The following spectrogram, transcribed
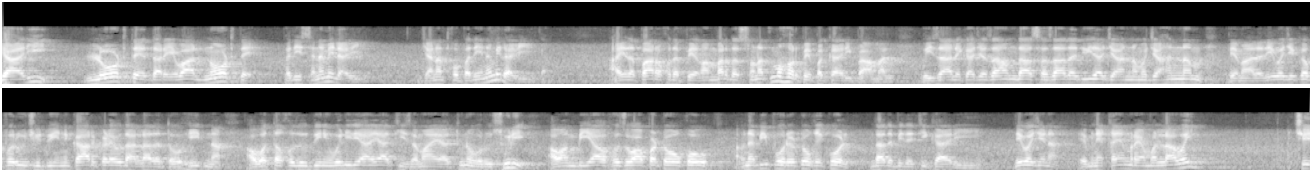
جاری لوټ ته دریوال نوټ ته په دې سره ملاوي جنت خو په دې نه ملاوي اې د پاره خو د پیغمبر د سنت مہر په پکاري په عمل وی ذالک جزاهم دا سزا د دوی د جهنم جهنم په ما د دې وجه کفرو چې دوی انکار کړو د الله د توحید نه او تخذو دین ولې آیاتی زما آیاتونه او رسولي او انبیاء حضوا په ټوقو نبی پورې ټوقې کول دا د بدعتی کاری دیو جنا ابن قیم رحم الله وی چی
